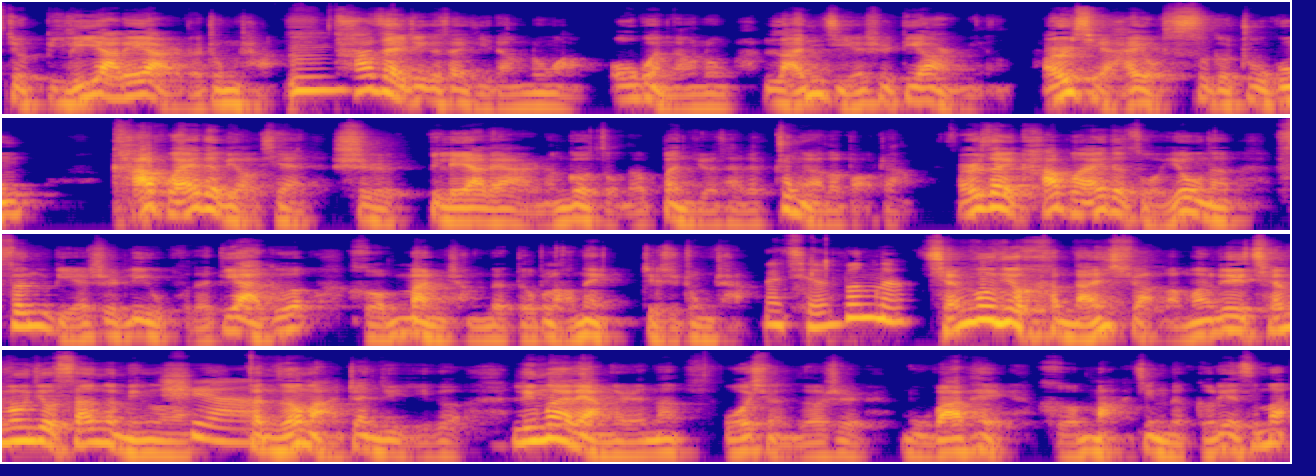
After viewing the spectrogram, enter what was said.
就比利亚雷亚尔的中场。嗯，他在这个赛季当中啊，欧冠当中拦截是第二名，而且还有四个助攻。卡普埃的表现是比利亚雷亚尔能够走到半决赛的重要的保障。而在卡普埃的左右呢，分别是利物浦的迪亚哥和曼城的德布劳内，这是中场。那前锋呢？前锋就很难选了嘛，这前锋就三个名额，是啊，本泽马占据一个，另外两个人呢，我选择是姆巴佩和马竞的格列兹曼。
